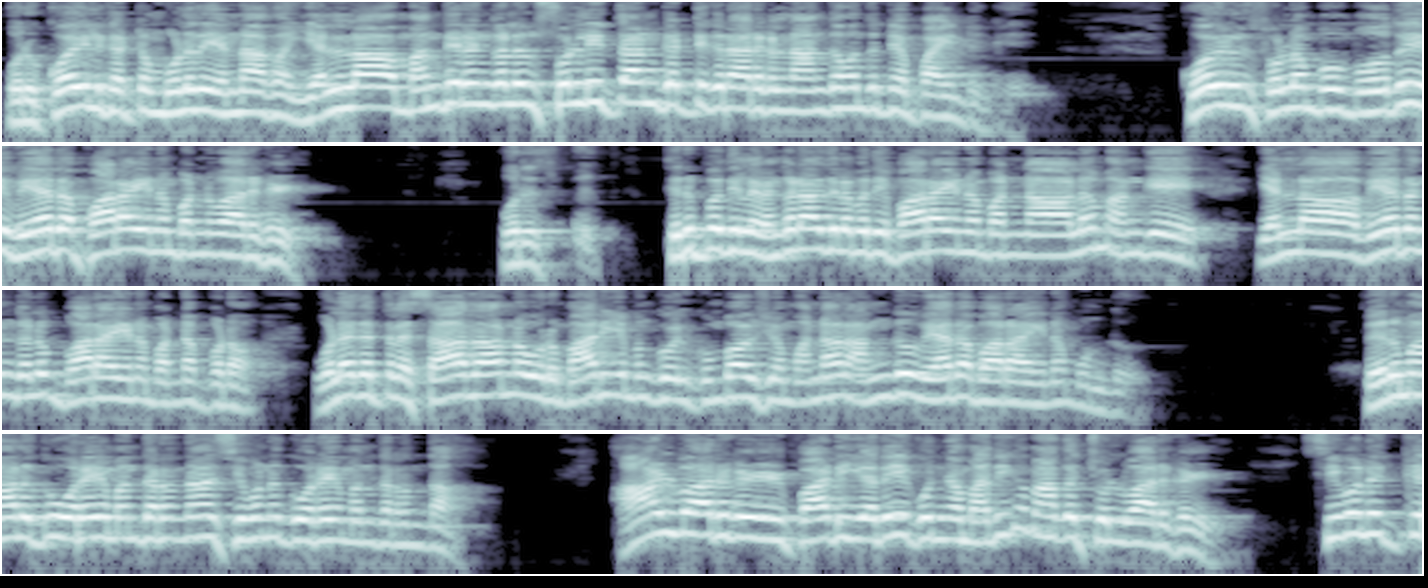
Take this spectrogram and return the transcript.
ஒரு கோயில் கட்டும் பொழுது என்னாகும்? எல்லா மந்திரங்களும் சொல்லித்தான் கட்டுகிறார்கள். நான் அங்கே வந்துட்டேன் பாயிண்ட்டுக்கு. கோயில் சொல்லும் போகும்போது வேத பாராயணம் பண்ணுவார்கள். ஒரு திருப்பதியில் வெங்கடாஜலபதி பாராயணம் பண்ணாலும் அங்கே எல்லா வேதங்களும் பாராயணம் பண்ணப்படும். உலகத்தில் சாதாரண ஒரு மாரியம்மன் கோயில் கும்பாபிஷேகம் பண்ணால் அங்கு வேத பாராயணம் உண்டு. பெருமாளுக்கு ஒரே மந்திரம் தான் சிவனுக்கு ஒரே மந்திரம் தான். ஆழ்வார்கள் பாடியதை கொஞ்சம் அதிகமாக சொல்வார்கள். சிவனுக்கு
